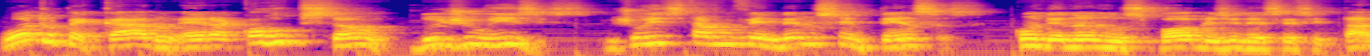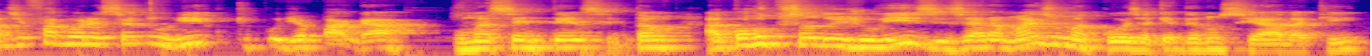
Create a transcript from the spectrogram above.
O outro pecado era a corrupção dos juízes. Os juízes estavam vendendo sentenças, condenando os pobres e necessitados e favorecendo o rico que podia pagar uma sentença. Então, a corrupção dos juízes era mais uma coisa que é denunciada aqui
